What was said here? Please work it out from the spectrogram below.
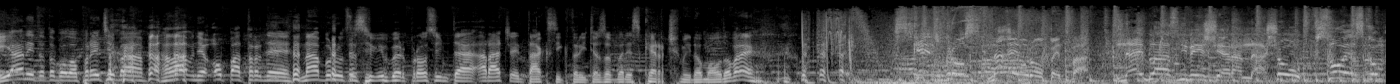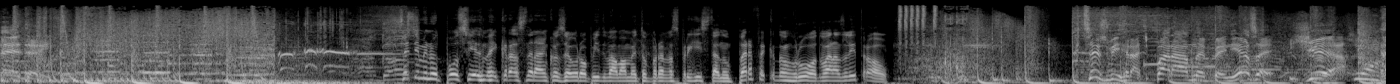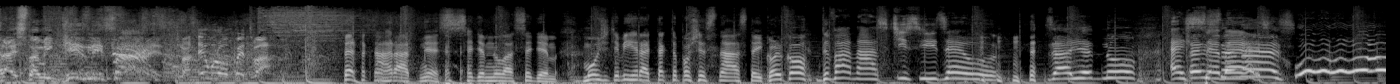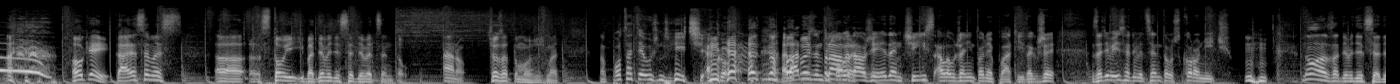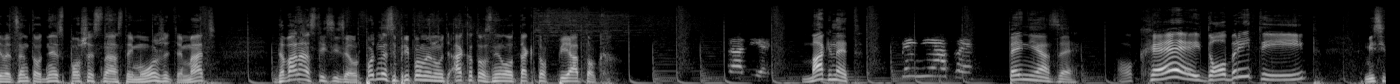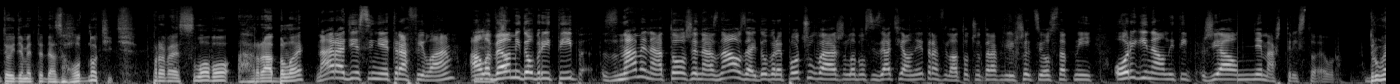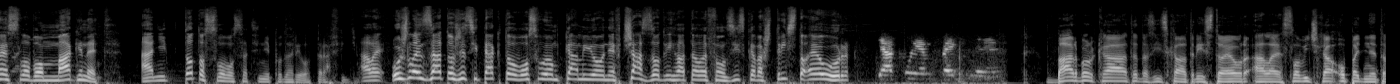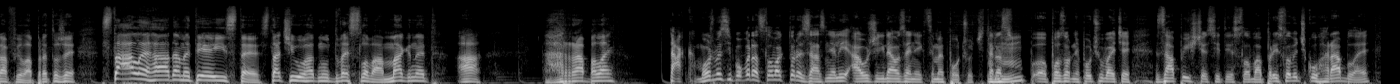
Jani, toto bolo pre teba. Hlavne opatrne. Na budúce si vyber, prosím ťa, a radšej taxi, ktorý ťa zoberie s kerčmi domov, dobre? Sketch Bros. na Európe 2. Najbláznivejšia ranná show v slovenskom éteri. 7 minút po 7, krásne ránko z Európy 2, máme tu pre vás prichystanú perfektnú hru o 12 litrov. Chceš vyhrať parádne peniaze? Yeah! yeah. Hraj s nami Give Me Five na Európe 2. Perfektná hra dnes, 7.07. Môžete vyhrať takto po 16. Koľko? 12 tisíc eur za jednu SMS. SMS. OK, tá SMS uh, stojí iba 99 centov. Áno. Čo za to môžeš mať? No v podstate už nič. Ako, no, rád by som ti povedal, že jeden čís, ale už ani to neplatí. Takže za 99 centov skoro nič. No a za 99 centov dnes po 16. môžete mať 12 tisíc eur. Poďme si pripomenúť, ako to znelo takto v piatok. Magnet. Peniaze. Peniaze. OK, dobrý tip. My si to ideme teda zhodnotiť. Prvé slovo hrable. Na rade si netrafila, ale hmm. veľmi dobrý tip. Znamená to, že nás naozaj dobre počúvaš, lebo si zatiaľ netrafila to, čo trafili všetci ostatní. Originálny tip, žiaľ, nemáš 300 eur. Druhé slovo magnet. Ani toto slovo sa ti nepodarilo trafiť. Ale už len za to, že si takto vo svojom kamióne včas zodvihla telefón, získavaš 300 eur. Ďakujem pekne. Barborka teda získala 300 eur, ale slovíčka opäť netrafila, pretože stále hádame tie isté. Stačí uhadnúť dve slova magnet a hrable. Tak, môžeme si povedať slova, ktoré zazneli a už ich naozaj nechceme počuť. Teraz mm-hmm. pozorne počúvajte, zapíšte si tie slova. Pri slovičku hrable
